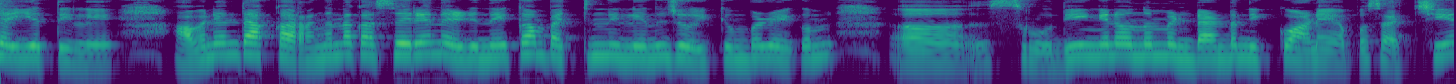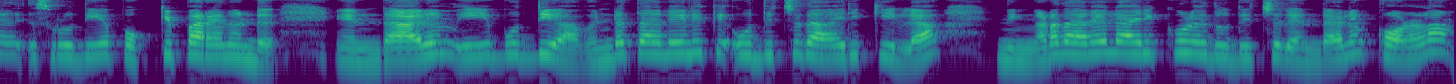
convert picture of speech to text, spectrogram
ചെയ്യത്തില്ലേ? അവനെന്താ കറങ്ങുന്ന കസേരയെന്ന് എഴുന്നേക്കാൻ പറ്റുന്നില്ലേ എന്ന് ചോദിക്കുമ്പോഴേക്കും ശ്രുതി ഇങ്ങനെ ഒന്നും മിണ്ടാണ്ട് നിൽക്കുവാണേ അപ്പോൾ സച്ചി ശ്രുതിയെ പൊക്കി പറയുന്നുണ്ട് എന്തായാലും ഈ ബുദ്ധി അവന്റെ തലയിൽ ഉദിച്ചതായിരിക്കില്ല. നിങ്ങളുടെ തലയിലായിരിക്കും ഇത് ഉദിച്ചത്? എന്തായാലും കൊള്ളാം.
